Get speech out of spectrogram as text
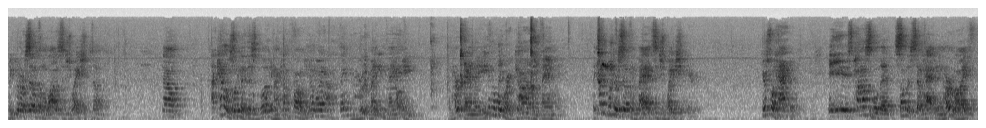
We put ourselves in a lot of situations, don't we? Now, I kind of was looking at this book and I kind of thought, you know what? I think maybe Naomi and her family, even though they were a godly family, they kind of put themselves in a bad situation here. Here's what happened. It's possible that some of this stuff happened in her life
